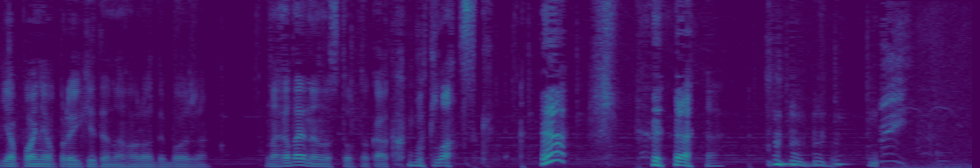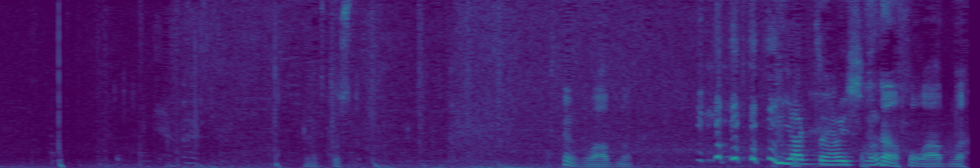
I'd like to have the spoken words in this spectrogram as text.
Я поняв, про які ти нагороди, боже. Нагадай на наступну катку, будь ласка. Не в ту сторону. Ладно. Як це вийшло? Ладно.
